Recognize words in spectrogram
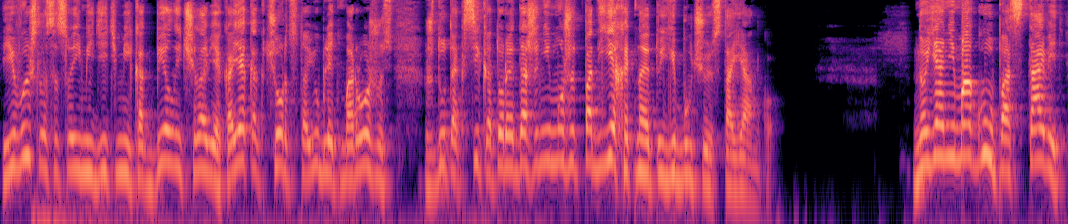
И вышла со своими детьми, как белый человек. А я как черт стою, блядь, морожусь. Жду такси, которое даже не может подъехать на эту ебучую стоянку. Но я не могу поставить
